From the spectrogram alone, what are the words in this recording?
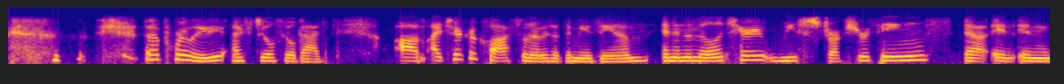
that poor lady, I still feel bad. Um, I took a class when I was at the museum, and in the military, we structure things, uh, in, in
